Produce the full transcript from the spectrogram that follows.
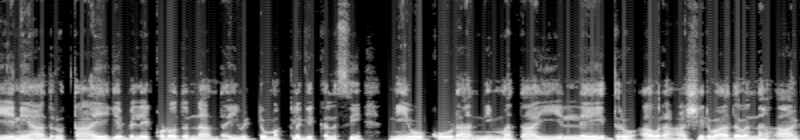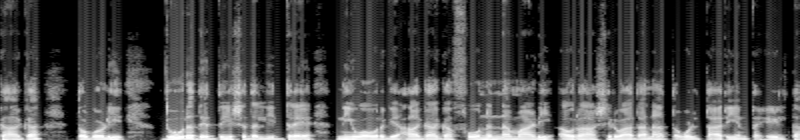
ಏನೇ ಆದರೂ ತಾಯಿಗೆ ಬೆಲೆ ಕೊಡೋದನ್ನು ದಯವಿಟ್ಟು ಮಕ್ಕಳಿಗೆ ಕಲಿಸಿ, ನೀವು ಕೂಡ ನಿಮ್ಮ ತಾಯಿ ಎಲ್ಲೇ ಇದ್ದರೂ ಅವರ ಆಶೀರ್ವಾದವನ್ನು ಆಗಾಗ ತಗೊಳ್ಳಿ. ದೂರದ ದೇಶದಲ್ಲಿದ್ದರೆ ನೀವು ಅವ್ರಿಗೆ ಆಗಾಗ ಫೋನನ್ನು ಮಾಡಿ ಅವರ ಆಶೀರ್ವಾದನ ತಗೊಳ್ತಾರಿ ಅಂತ ಹೇಳ್ತಾ,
